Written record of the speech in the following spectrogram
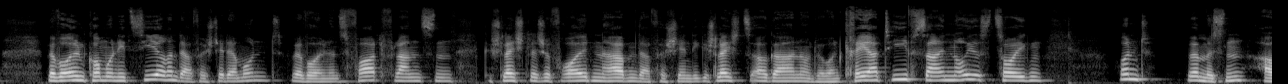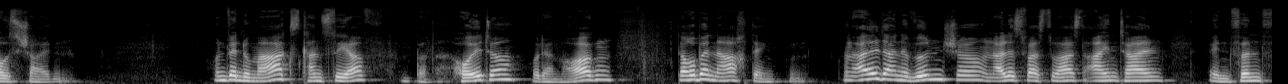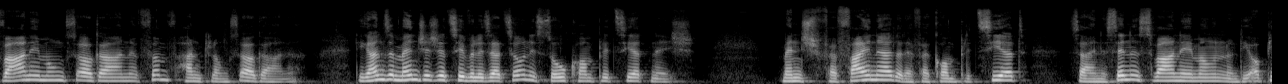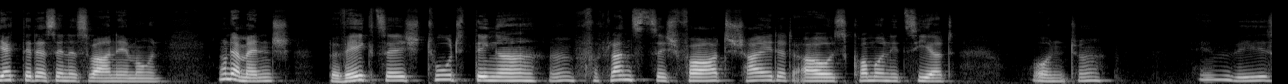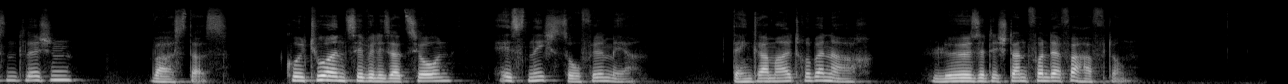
Wir wollen kommunizieren, dafür steht der Mund. Wir wollen uns fortpflanzen, geschlechtliche Freuden haben, dafür stehen die Geschlechtsorgane. Und wir wollen kreativ sein, Neues zeugen. Und wir müssen ausscheiden. Und wenn du magst, kannst du ja heute oder morgen darüber nachdenken und all deine Wünsche und alles, was du hast, einteilen in fünf Wahrnehmungsorgane, fünf Handlungsorgane. Die ganze menschliche Zivilisation ist so kompliziert nicht. Mensch verfeinert oder verkompliziert seine Sinneswahrnehmungen und die Objekte der Sinneswahrnehmungen und der Mensch bewegt sich, tut Dinge, hm, pflanzt sich fort, scheidet aus, kommuniziert und hm, im Wesentlichen war's das. Kultur und Zivilisation ist nicht so viel mehr. Denk einmal drüber nach. Löse dich dann von der Verhaftung.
